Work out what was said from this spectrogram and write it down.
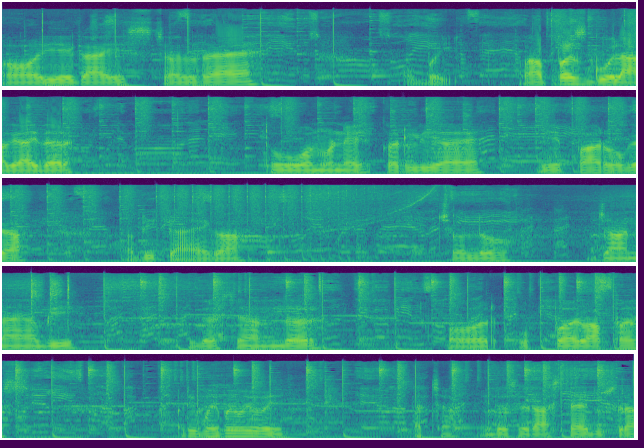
और ये गाइस चल रहा है। ओ भाई, वापस गोल आ गया इधर। तो उन्होंने कर लिया है। ये पार हो गया। अभी क्या आएगा? चलो, जाना है अभी। इधर से अंदर और ऊपर वापस। अरे भाई भाई भाई भाई। अच्छा इधर से रास्ता है दूसरा।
